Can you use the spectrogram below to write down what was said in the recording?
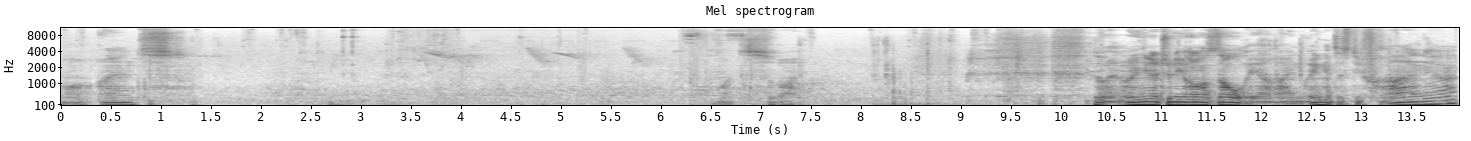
So, eins. Mal zwei. So, dann wollen wir hier natürlich auch noch Saurier reinbringen. Jetzt ist die Frage,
